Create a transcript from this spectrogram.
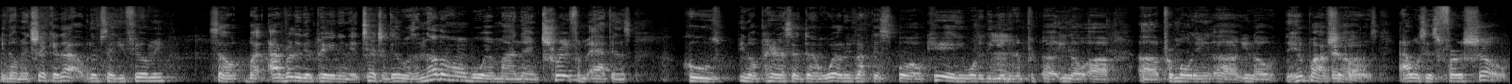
you know, man, check it out. What I'm saying? You feel me? So, but I really didn't pay any attention. There was another homeboy of mine named Trey from Athens, whose you know parents had done well. He was like this spoiled kid. He wanted to get into uh, you know uh, uh, promoting uh, you know the hip hop shows. That was his first show,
